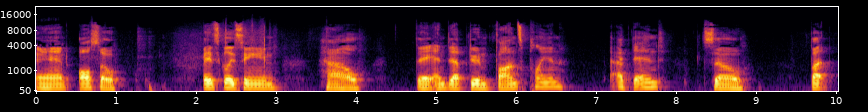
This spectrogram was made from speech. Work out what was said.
And also, basically seeing how they ended up doing Thawne's plan at the end. So, but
